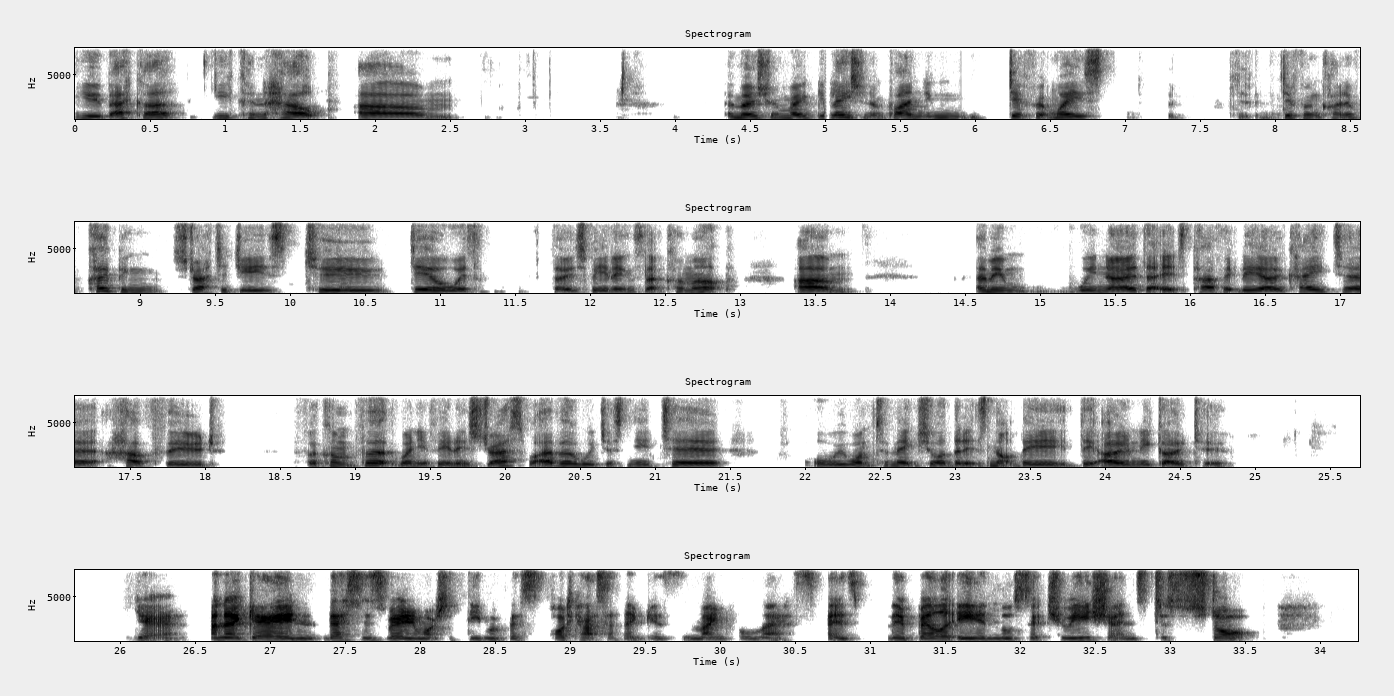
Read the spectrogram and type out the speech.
you, Becca, you can help um, emotion regulation and finding different ways, different kind of coping strategies to deal with those feelings that come up. Um, I mean, we know that it's perfectly okay to have food for comfort when you're feeling stressed, whatever. We just need to, or we want to make sure that it's not the the only go to. Yeah, and again, this is very much the theme of this podcast. I think is mindfulness, is the ability in those situations to stop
